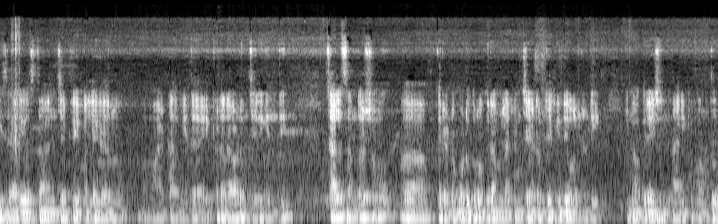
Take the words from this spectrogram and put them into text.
ఈసారి వస్తామని చెప్పి ఎమ్మెల్యే గారు మాట మీద ఇక్కడ రావడం జరిగింది. చాలా సంతోషము. ఒక రెండు మూడు ప్రోగ్రాంలు అటెండ్ చేయడం జరిగింది. ఆల్రెడీ ఇనాగ్రేషన్ దానికి ముందు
